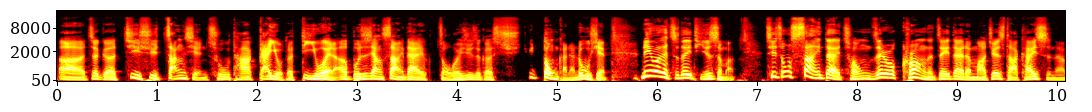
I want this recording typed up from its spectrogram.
呃这个继续彰显出它该有的地位了，而不是像上一代走回去这个动感的路线。另外一个值得一提是什么？其实从上一代从 Zero Crown 的这一代的 Majesta 开始呢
